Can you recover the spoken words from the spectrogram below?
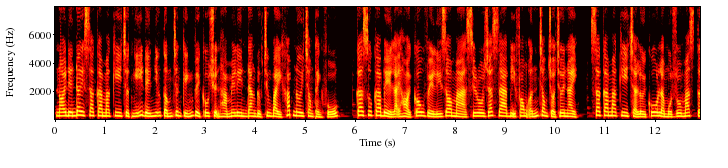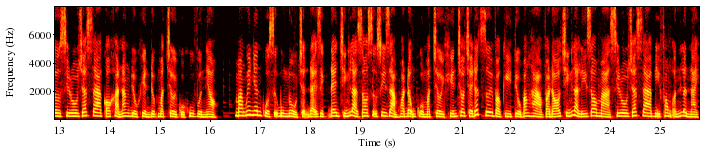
Nói đến đây Sakamaki chợt nghĩ đến những tấm chân kính về câu chuyện Hà Hamelin đang được trưng bày khắp nơi trong thành phố. Kasukabe lại hỏi câu về lý do mà Shirojasa bị phong ấn trong trò chơi này. Sakamaki trả lời cô là một Romaster Shirojasa có khả năng điều khiển được mặt trời của khu vườn nhỏ. Mà nguyên nhân của sự bùng nổ trận đại dịch đen chính là do sự suy giảm hoạt động của mặt trời khiến cho trái đất rơi vào kỳ tiểu băng hà và đó chính là lý do mà Shirojasa bị phong ấn lần này.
